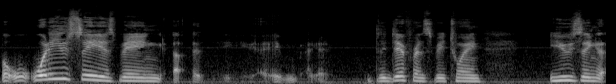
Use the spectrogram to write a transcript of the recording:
but what do you see as being uh, the difference between using a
